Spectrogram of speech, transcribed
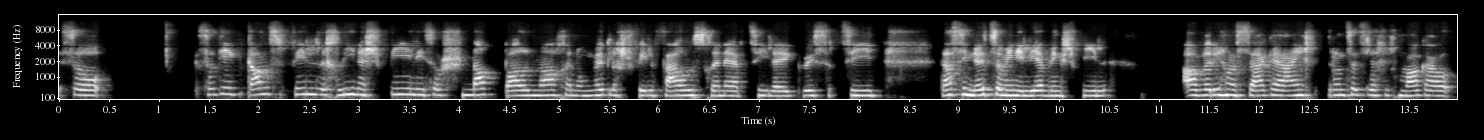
So, so die ganz vielen kleinen Spiele, so Schnappball machen und möglichst viele Fouls können erzielen in gewisser Zeit. Das sind nicht so meine Lieblingsspiele. Aber ich muss sagen, eigentlich grundsätzlich, ich mag auch,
